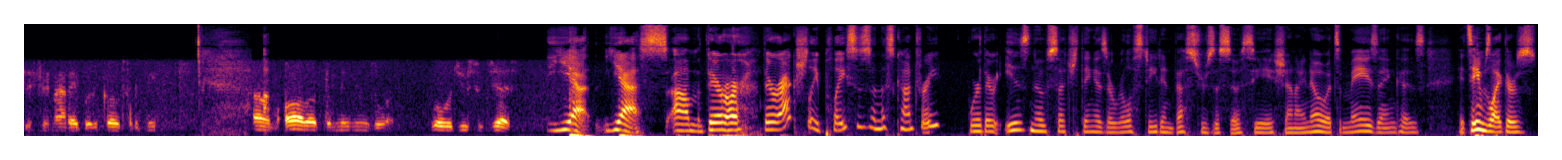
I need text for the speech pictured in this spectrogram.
if you're not able to go to the meetings? Um, all of the meetings, or what would you suggest? Yeah, yes. Um, there are there are actually places in this country where there is no such thing as a real estate investors association. I know it's amazing because it seems like there's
